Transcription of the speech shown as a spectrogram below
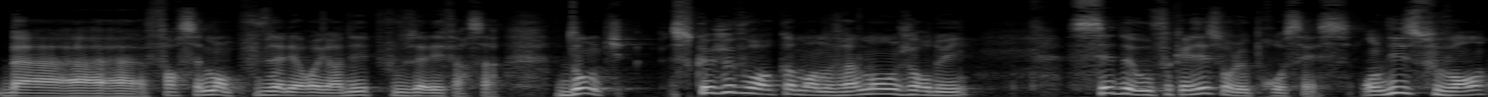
Bah forcément, plus vous allez regarder, plus vous allez faire ça. Donc, ce que je vous recommande vraiment aujourd'hui, c'est de vous focaliser sur le process. On dit souvent,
